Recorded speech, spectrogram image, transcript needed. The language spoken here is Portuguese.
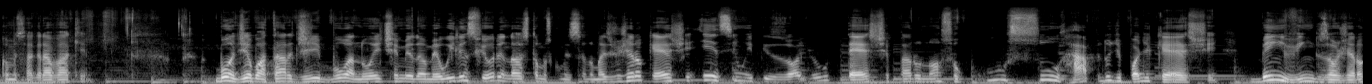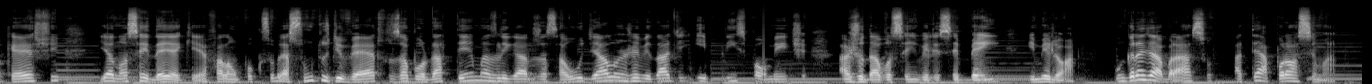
começar a gravar aqui. Bom dia, boa tarde, boa noite. Meu nome é Williams Fiore. e Nós estamos começando mais um Gerocast. Esse é um episódio teste para o nosso curso rápido de podcast. Bem-vindos ao Gerocast. E a nossa ideia aqui é falar um pouco sobre assuntos diversos, abordar temas ligados à saúde, à longevidade e principalmente ajudar você a envelhecer bem e melhor. Um grande abraço, até a próxima!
